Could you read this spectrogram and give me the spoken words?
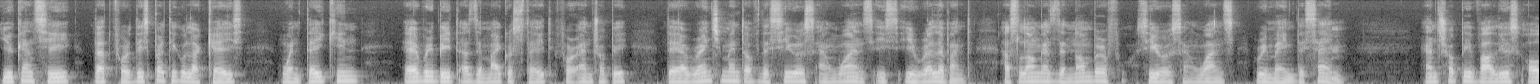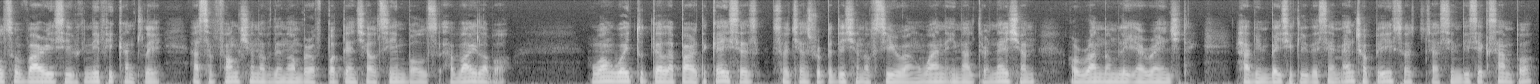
You can see that for this particular case, when taking every bit as the microstate for entropy, the arrangement of the zeros and ones is irrelevant as long as the number of zeros and ones remain the same. Entropy values also vary significantly as a function of the number of potential symbols available. One way to tell apart cases, such as repetition of 0 and 1 in alternation, or randomly arranged having basically the same entropy, such as in this example,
